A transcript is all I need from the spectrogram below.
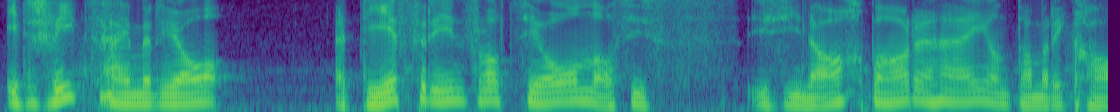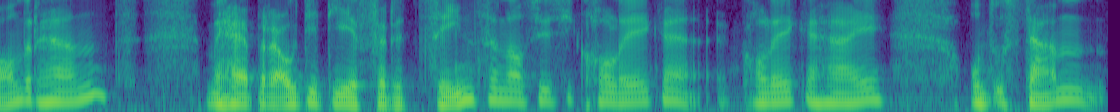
In der Schweiz haben wir ja eine tiefere Inflation, als uns, unsere Nachbarn haben und die Amerikaner haben. Wir haben auch die tieferen Zinsen, als unsere Kollegen, Kollegen haben. Und aus dem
